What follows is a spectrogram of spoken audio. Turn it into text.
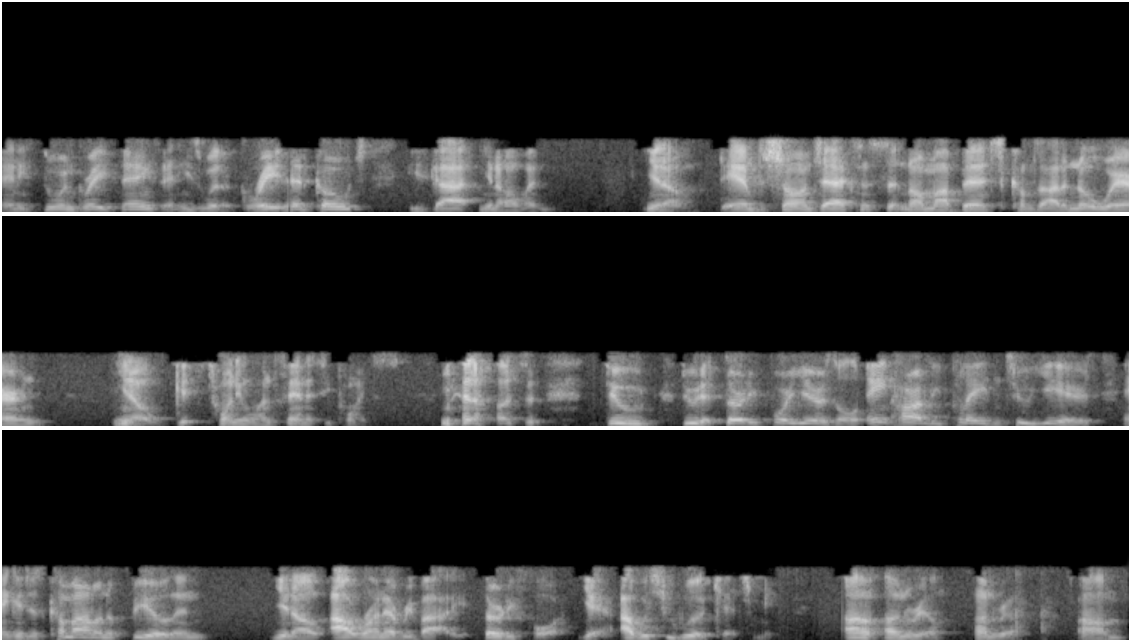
and he's doing great things, and he's with a great head coach. He's got, you know, and you know, damn DeSean Jackson sitting on my bench comes out of nowhere and, you know, gets 21 fantasy points. You know, just, dude, dude at 34 years old, ain't hardly played in two years, and can just come out on the field and, you know, outrun everybody. 34. Yeah, I wish you would catch me. Uh, unreal, unreal. Um,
